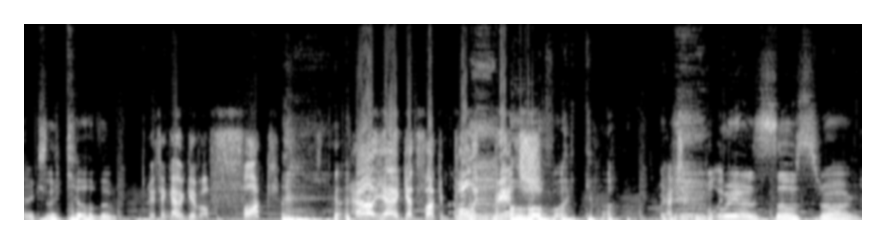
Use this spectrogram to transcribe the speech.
Actually killed them. You think I would give a fuck? Hell yeah, get fucking bullied, oh bitch! Oh my god. We actually bullied. We are so strong.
